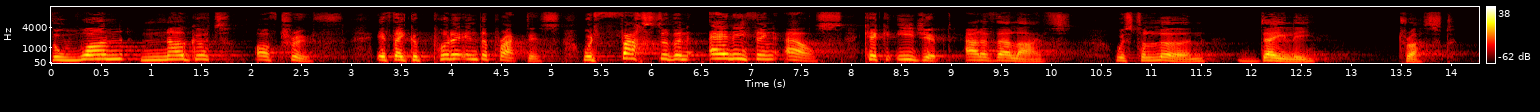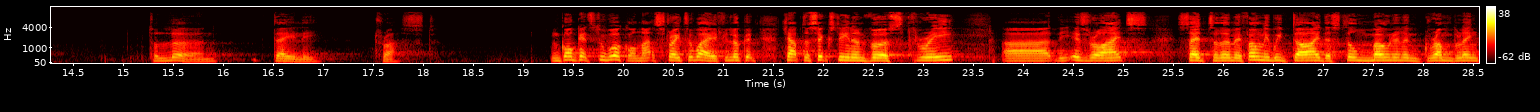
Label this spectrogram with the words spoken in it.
the one nugget of truth if they could put it into practice, would faster than anything else kick Egypt out of their lives was to learn daily trust. To learn daily trust. And God gets to work on that straight away. If you look at chapter 16 and verse 3, uh, the Israelites said to them, If only we died, they're still moaning and grumbling.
